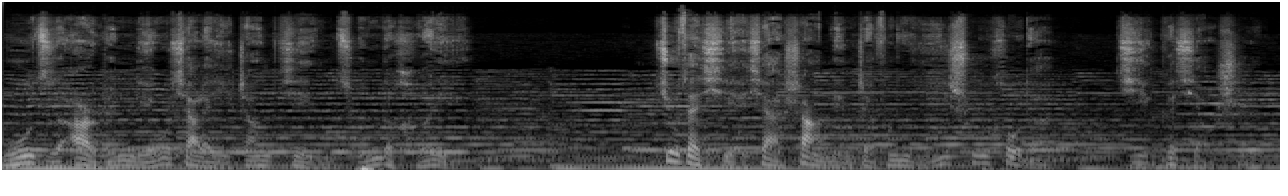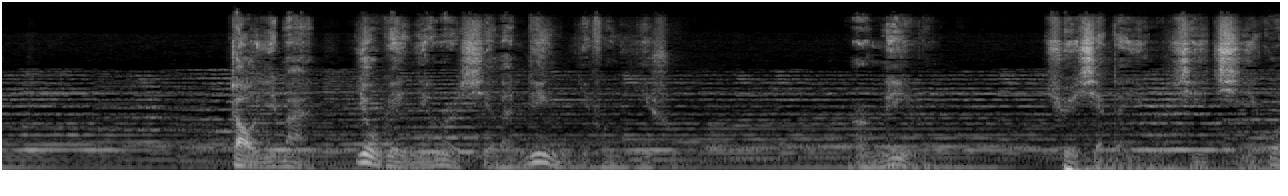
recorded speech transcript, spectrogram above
母子二人留下了一张仅存的合影。就在写下上面这封遗书后的几个小时，赵一曼又给宁儿写了另一封遗书，而内容却显得有些奇怪。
